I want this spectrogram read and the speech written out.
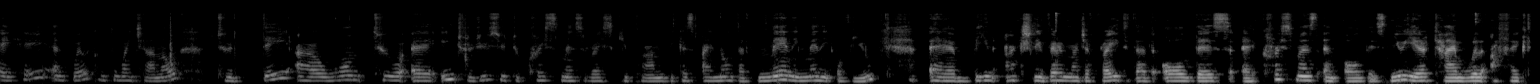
Hey, hey, and welcome to my channel. Today I want to uh, introduce you to Christmas Rescue Plan because I know that many, many of you have uh, been actually very much afraid that all this uh, Christmas and all this New Year time will affect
